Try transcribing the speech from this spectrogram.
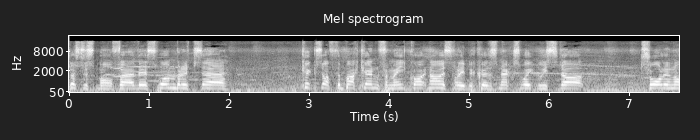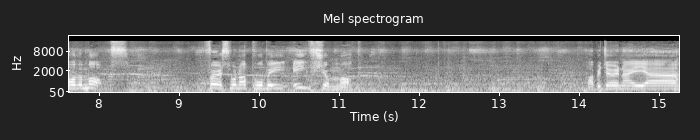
Just a small fair this one, but it uh, kicks off the back end for me quite nicely because next week we start trawling all the mops. First one up will be Evesham mop. I'll be doing a uh,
